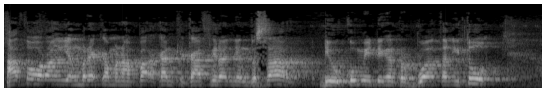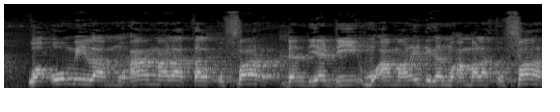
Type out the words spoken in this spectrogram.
atau orang yang mereka menampakkan kekafiran yang besar dihukumi dengan perbuatan itu. Wa umila muamalat al kufar dan dia dimuamali dengan muamalah kufar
